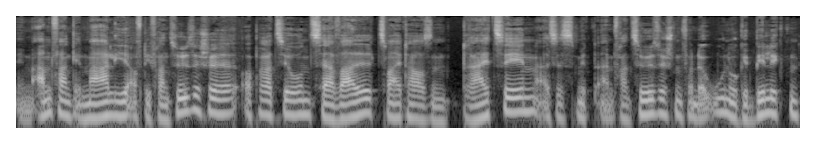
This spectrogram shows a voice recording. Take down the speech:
im Anfang in Mali, auf die französische Operation Serval 2013, als es mit einem französischen, von der UNO gebilligten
